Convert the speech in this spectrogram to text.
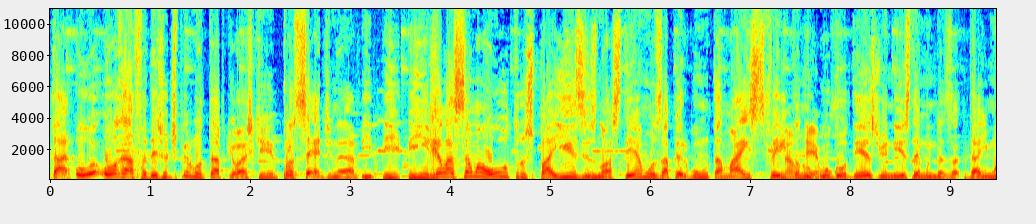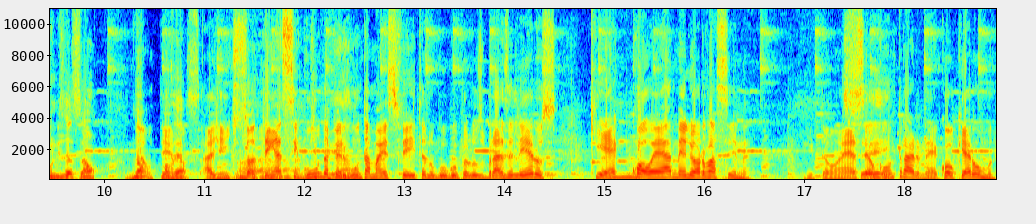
Tá, ô, ô, Rafa, deixa eu te perguntar, porque eu acho que procede, né? E, e- e em relação a outros países, nós temos a pergunta mais feita Não no temos. Google desde o início da, imuniza- da imunização? Não, temos. A gente só Ah, tem a segunda pergunta mais feita no Google pelos brasileiros, que é qual é a melhor vacina. Então essa é Sei. o contrário, né? Qualquer uma.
